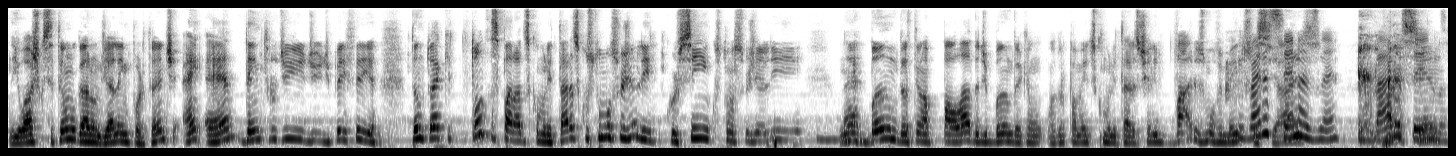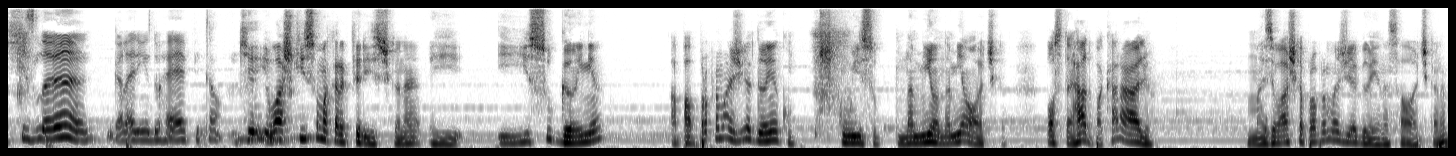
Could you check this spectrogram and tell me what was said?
E eu acho que se tem um lugar onde ela é importante, é, é dentro de, de- de periferia. Tanto é que todas as paradas comunitárias costumam surgir ali. Cursinho costuma surgir ali, né? Bandas, tem uma paulada de banda, que é um agrupamentos comunitários, tinha ali vários movimentos Várias sociais. cenas, né? Várias, Várias cenas. cenas. Slam, galerinha do rap e tal. que eu acho que isso é uma característica, né? E, e isso ganha. A própria magia ganha com, com isso, na minha, na minha ótica. Posso estar errado? Pra caralho. Mas eu acho que a própria magia ganha nessa ótica, né?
